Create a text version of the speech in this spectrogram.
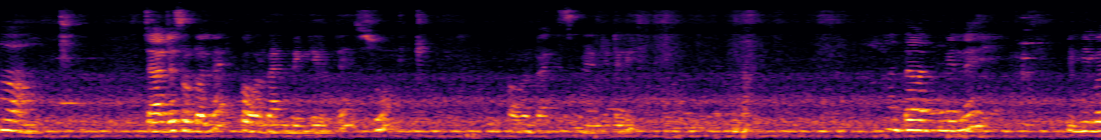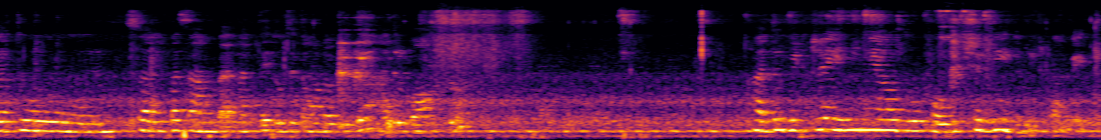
ಹಾಂ. ಚಾರ್ಜಸ್ ಹೊಟ್ಟೋದ್ರೆ ಪವರ್ ಬ್ಯಾಂಕ್ ಬೇಕಿರುತ್ತೆ. So power bank is mandatory ಅದಾದಮೇಲೆ ಇದು ಇವತ್ತು ಸ್ವಲ್ಪ ಸಾಂಬಾರ್ ಮತ್ತೆ ದೋಸೆ ತೊಗೊಂಡೋಗಿದ್ದೆ. ಅದ್ರ ಬಾಕ್ಸು ಅದು ಬಿಟ್ಟರೆ ಇನ್ಯಾವುದು ಪೌಚಲ್ಲಿ ಇದು ಇಟ್ಕೊಬೇಕು.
